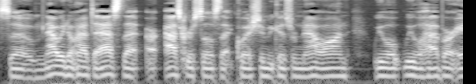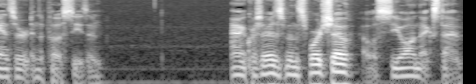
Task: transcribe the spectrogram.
So now we don't have to ask that uh, ask ourselves that question because from now on we will we will have our answer in the postseason. I'm Chris. This has been the Sports Show. I will see you all next time.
